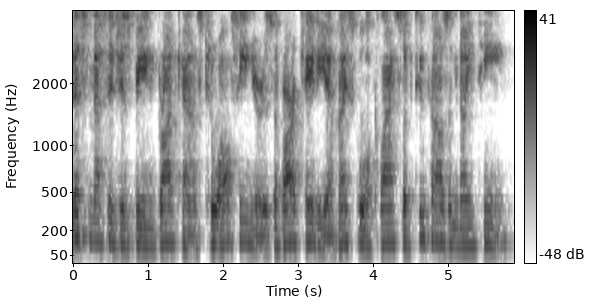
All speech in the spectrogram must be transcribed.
This message is being broadcast to all seniors of Arcadia High School class of 2019.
